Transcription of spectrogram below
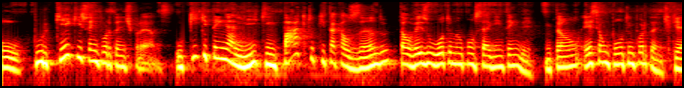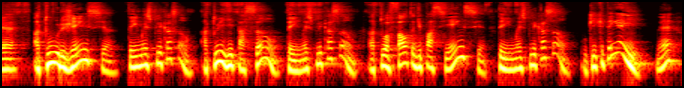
ou por que, que isso é importante para elas? O que, que tem ali, que impacto que está causando, talvez o outro não consegue entender. Então, esse é um ponto importante, que é a tua urgência tem uma explicação. A tua irritação tem uma explicação. A tua falta de paciência tem uma explicação. O que, que tem aí? Né?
